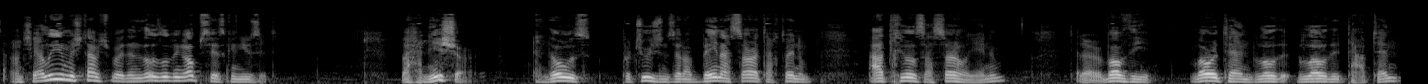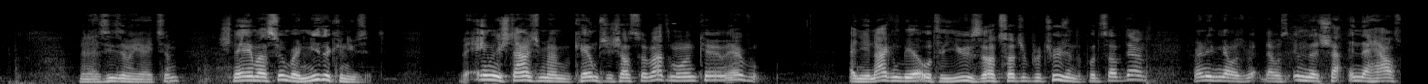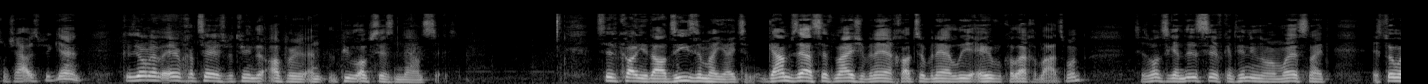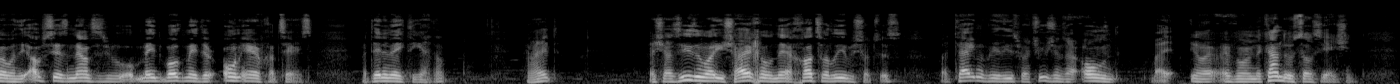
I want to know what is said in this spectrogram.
then those living upstairs can use it. And those protrusions that are bein asara tachtoinim at chilas asara that are above the lower 10, below the, below the top 10, min azizim yayitzim, shneim asumber, neither can use it. And you're not going to be able to use such, such a protrusion to put stuff down for anything that was that was in the in the house when Shabbos began, because you don't have erev chatzeres between the upper and the people upstairs and downstairs. Khan Yadal Zizim. Gam Zeh Maisha B'nei B'nei Erev. Says once again, this Sif, continuing on last night, is talking about when the upstairs and downstairs people made, both made their own Erev Chatzeres. But they didn't make together. Right? B'nei. But technically these protrusions are owned by, you know, everyone in the condo association.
